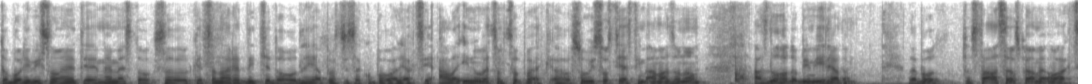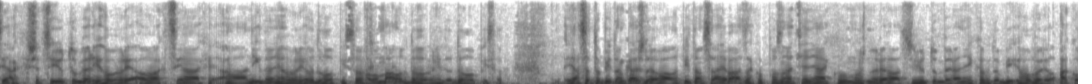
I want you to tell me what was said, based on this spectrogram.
To boli vyslovené tie meme stocks, keď sa na Reddite dohodli a proste sa kupovali akcie. Ale inú vec som chcel povedať. V súvislosti aj s tým Amazonom a s dlhodobým výhľadom. Lebo to, stále sa rozprávame o akciách. Všetci youtuberi hovoria o akciách a nikto nehovorí o dlhopisoch, alebo málo kto hovorí o dlhopisoch. Ja sa to pýtam každého, ale pýtam sa aj vás. Ako poznáte nejakú možno reláciu youtubera, niekoho, kto by hovoril, ako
